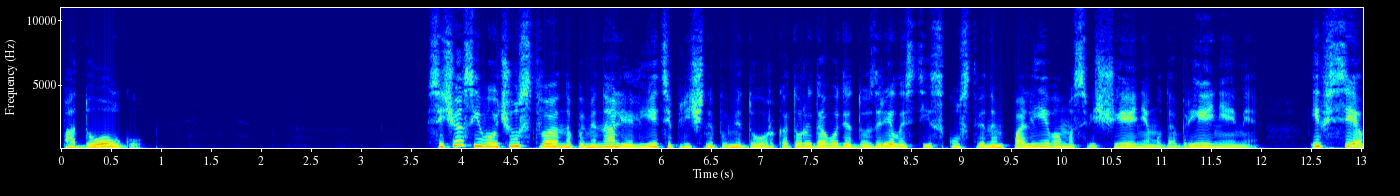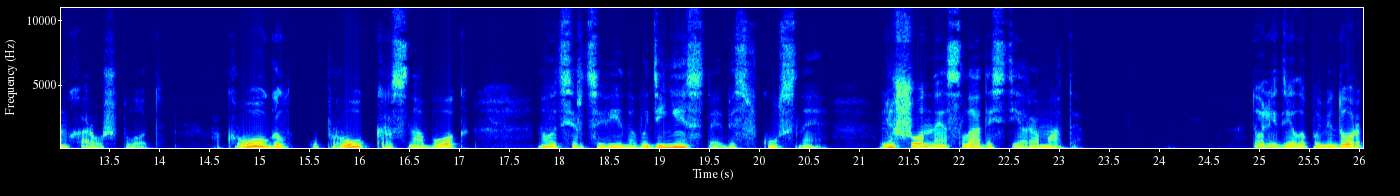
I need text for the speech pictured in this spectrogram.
Подолгу. Сейчас его чувства напоминали Илье тепличный помидор, который доводят до зрелости искусственным поливом, освещением, удобрениями. И всем хорош плод. Округл, упруг, краснобок. Но вот сердцевина водянистая, безвкусная, лишенная сладости и аромата. То ли дело помидор,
